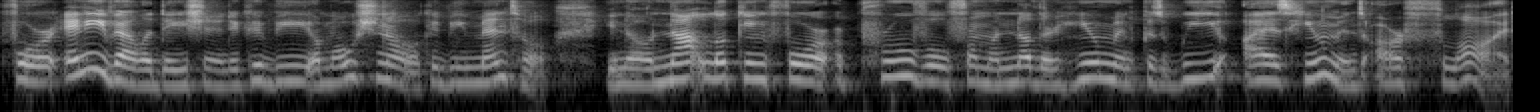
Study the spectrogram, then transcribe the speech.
for any validation. It could be emotional, it could be mental, you know, not looking for approval from another human because we as humans are flawed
